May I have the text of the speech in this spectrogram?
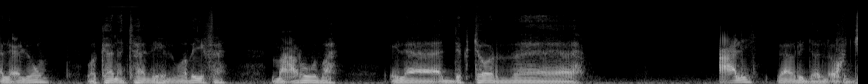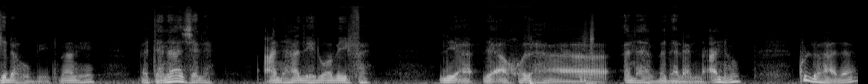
العلوم وكانت هذه الوظيفة معروضة إلى الدكتور آه، علي. لا أريد أن أخجله بإتمامه. فتنازل عن هذه الوظيفة لأخذها أنا بدلا عنه. كل هذا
